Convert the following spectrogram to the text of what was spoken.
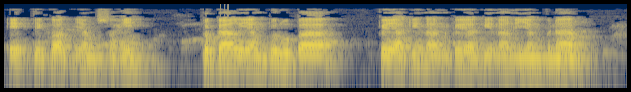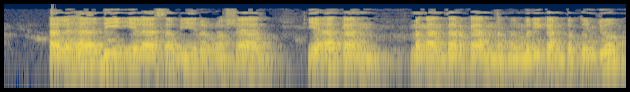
i'tiqad yang sahih. Bekal yang berupa keyakinan-keyakinan yang benar al-hadi ila sabirur rasyad yang akan mengantarkan memberikan petunjuk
